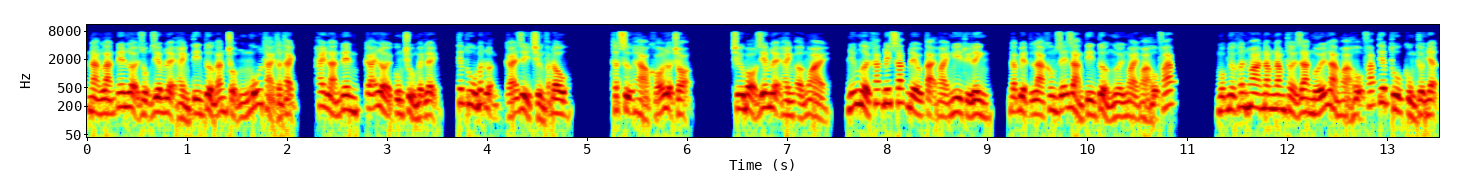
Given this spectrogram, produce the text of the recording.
nàng là nên lợi dụng Diêm Lệ Hành tin tưởng ăn trộm ngũ thải thần thạch, hay là nên cãi lời cung chủ mệnh lệnh, tiếp thu bất luận cái gì trừng phạt đâu. Thật sự hảo khó lựa chọn. Trừ bỏ Diêm Lệ Hành ở ngoài, những người khác đích xác đều tại hoài nghi Thủy Linh, đặc biệt là không dễ dàng tin tưởng người ngoài hỏa hộ pháp. Một nhược hân hoa 5 năm thời gian mới làm hỏa hộ pháp tiếp thu cùng thừa nhận,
